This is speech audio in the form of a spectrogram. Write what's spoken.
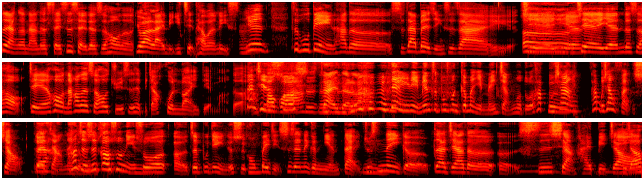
这两个男的谁是谁的时候呢，又要来理解台湾历史，因为这部电影它的时代背景是在解严解严的时候，解严后，然后那时候局势是比较混乱一点嘛。对但其实说实在的啦，电影里面这部分根本也没讲那么多，它不像它不像返校，对，它只是告诉你说，呃，这部电影的时空背景是在那个年代，就是那个大家的呃思想还比较比较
